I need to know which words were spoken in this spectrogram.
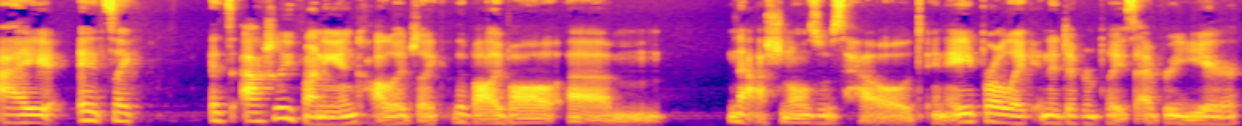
I, it's like, it's actually funny in college, like, the volleyball um, nationals was held in April, like, in a different place every year.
